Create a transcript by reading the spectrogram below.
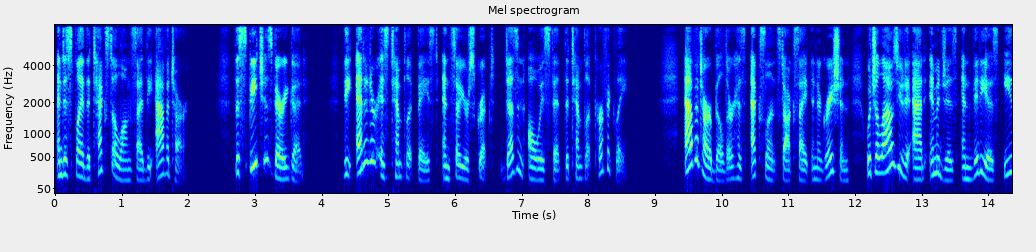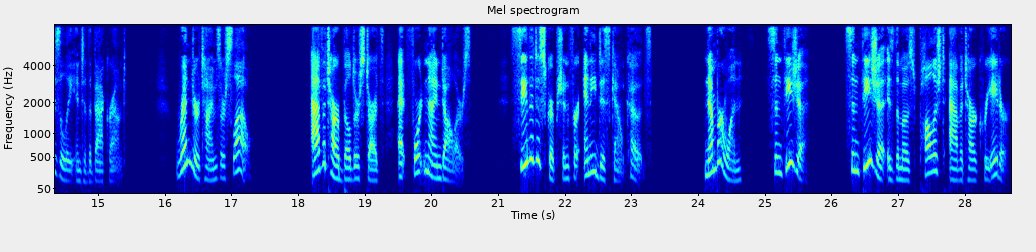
and display the text alongside the avatar. The speech is very good. The editor is template-based, and so your script doesn't always fit the template perfectly. Avatar Builder has excellent stock site integration, which allows you to add images and videos easily into the background. Render times are slow. Avatar Builder starts at $49. See the description for any discount codes. Number 1. Synthesia. Synthesia is the most polished avatar creator.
